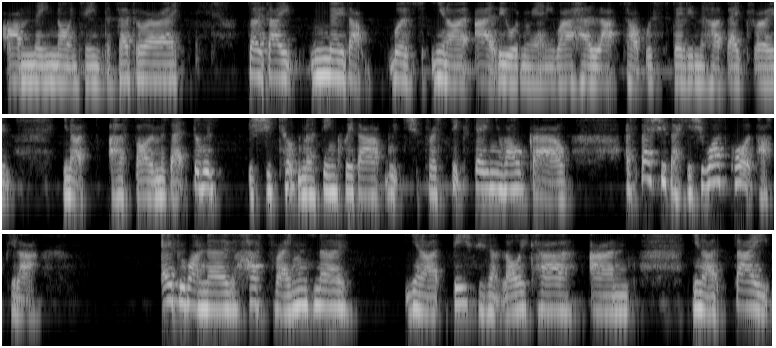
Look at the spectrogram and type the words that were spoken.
on the 19th of February. So they knew that was, you know, out of the ordinary anyway. Her laptop was still in her bedroom. You know, her phone was there. There was she took nothing with her, which for a 16 year old girl, especially Becky, she was quite popular. Everyone knew, her friends knew, you know, this isn't like her. And, you know, they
